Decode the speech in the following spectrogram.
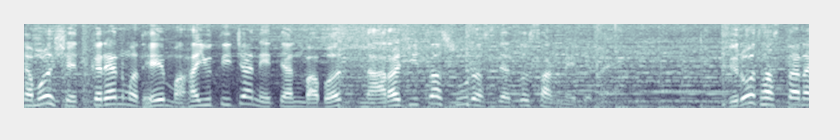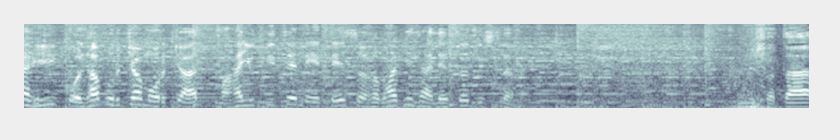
त्यामुळे शेतकऱ्यांमध्ये महायुतीच्या नेत्यांबाबत नाराजीचा सूर असल्याचं सांगण्यात येत आहे. विरोध असतानाही कोल्हापूरच्या मोर्चात महायुतीचे नेते सहभागी झाल्याचं दिसलं नाही. स्वतः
